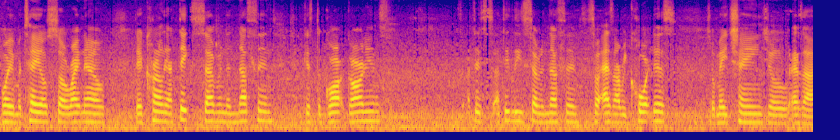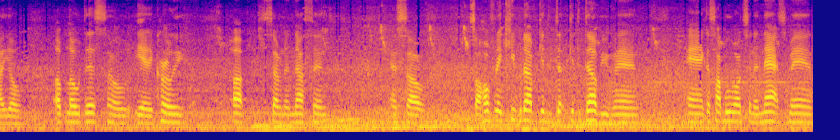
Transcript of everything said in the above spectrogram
Jorge Mateo. So right now, they're currently, I think, seven to nothing against the Guardians. I think I think leads seven to nothing. So as I record this, so may change, yo, as I upload this. So yeah, they're currently up seven to nothing, and so so hopefully they keep it up, get the get the W, man. And guess I'll move on to the Nats, man.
